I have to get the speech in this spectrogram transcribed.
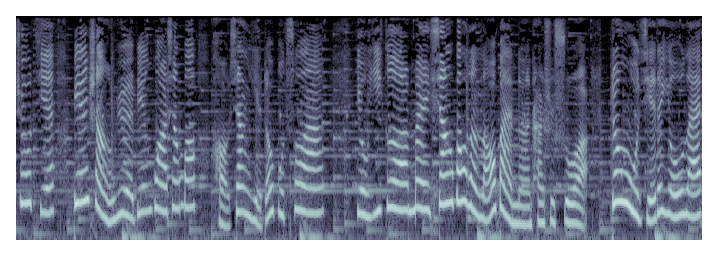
秋节边赏月边挂香包，好像也都不错啊。有一个卖香包的老板呢，他是说。端午节的由来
